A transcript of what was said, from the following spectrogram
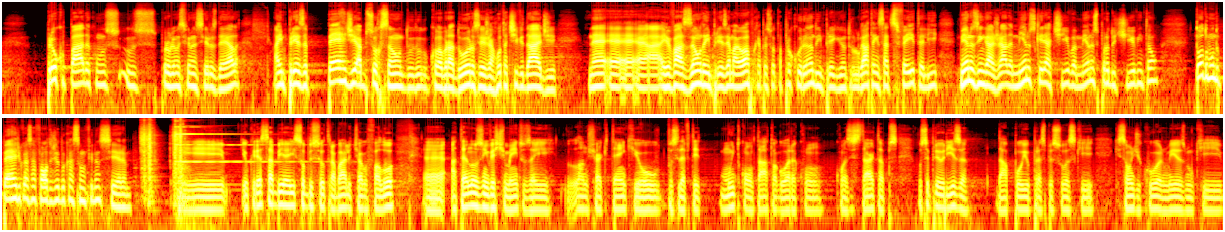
preocupada com os, os problemas financeiros dela. A empresa perde a absorção do, do colaborador, ou seja, a rotatividade, né, é, é, é a evasão da empresa é maior porque a pessoa está procurando emprego em outro lugar, está insatisfeita ali, menos engajada, menos criativa, menos produtiva. Então, todo mundo perde com essa falta de educação financeira. E eu queria saber aí sobre o seu trabalho, o Thiago falou, é, até nos investimentos aí lá no Shark Tank, ou você deve ter muito contato agora com, com as startups, você prioriza dar apoio para as pessoas que, que são de cor mesmo, que,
